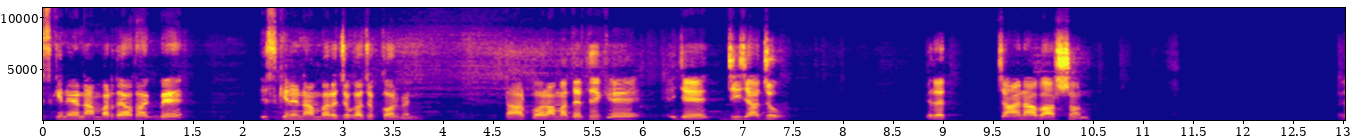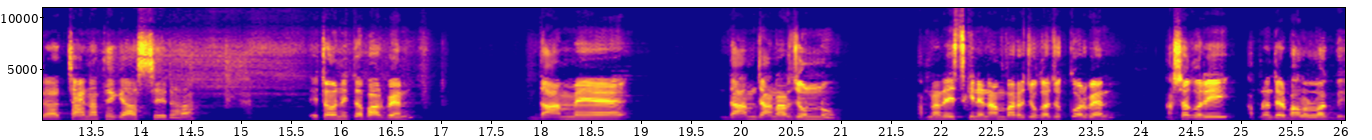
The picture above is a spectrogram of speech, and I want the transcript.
স্ক্রিনে নাম্বার দেওয়া থাকবে। স্ক্রিনে নাম্বারে যোগাযোগ করবেন। তারপর আমাদের থেকে এই যে জিজাজো এটা চায়না ভার্সন এটা চায়না থেকে আসছে এটা। এটাও নিতে পারবেন। দামে দাম জানার জন্য আপনারা স্ক্রিনে নাম্বারে যোগাযোগ করবেন। আশা করি আপনাদের ভালো লাগবে।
